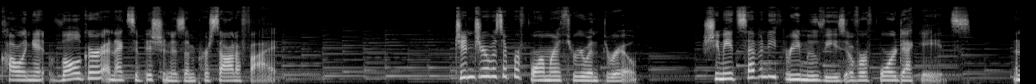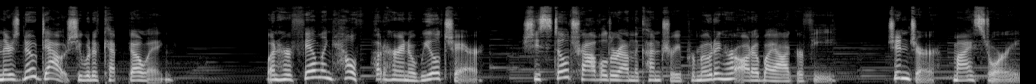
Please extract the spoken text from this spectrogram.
calling it vulgar and exhibitionism personified. Ginger was a performer through and through. She made 73 movies over four decades, and there's no doubt she would have kept going. When her failing health put her in a wheelchair, she still traveled around the country promoting her autobiography, Ginger My Story.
